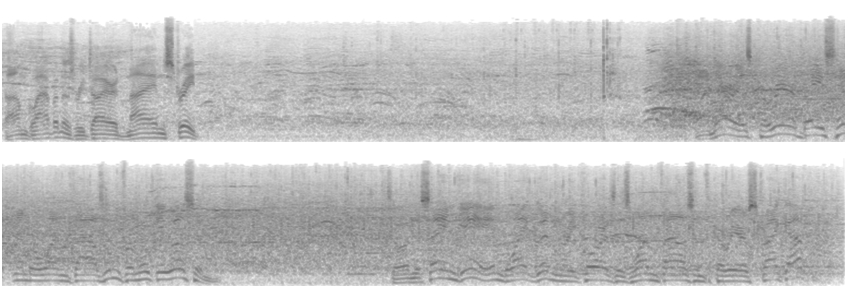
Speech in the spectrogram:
Tom Glavine has retired nine straight. And there is career base hit number 1,000 for Mookie Wilson. So in the same game, Dwight Gooden records his 1,000th career strikeout.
